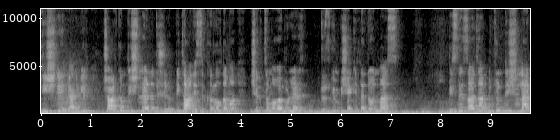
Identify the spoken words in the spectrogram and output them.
dişli yani bir çarkın dişlilerini düşünün. Bir tanesi kırıldı mı, çıktı mı öbürleri düzgün bir şekilde dönmez. Bizde zaten bütün dişliler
